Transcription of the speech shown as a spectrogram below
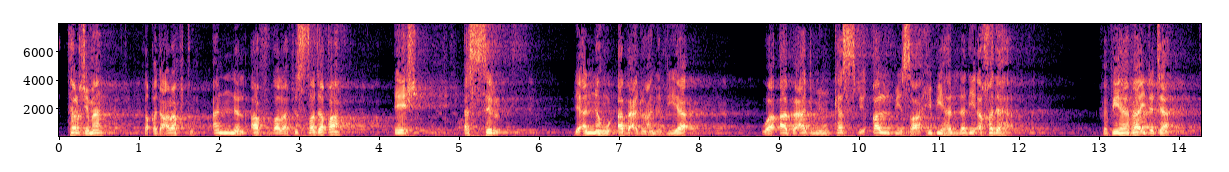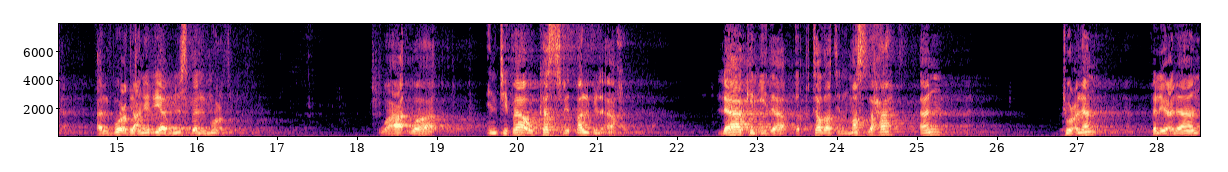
الترجمة فقد عرفتم أن الأفضل في الصدقة إيش؟ السر لأنه أبعد عن الرياء وأبعد من كسر قلب صاحبها الذي أخذها. ففيها فائدتان البعد عن الرياء بالنسبة للمعطي وانتفاء كسر قلب الآخر. لكن إذا اقتضت المصلحة أن تعلن فالإعلان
